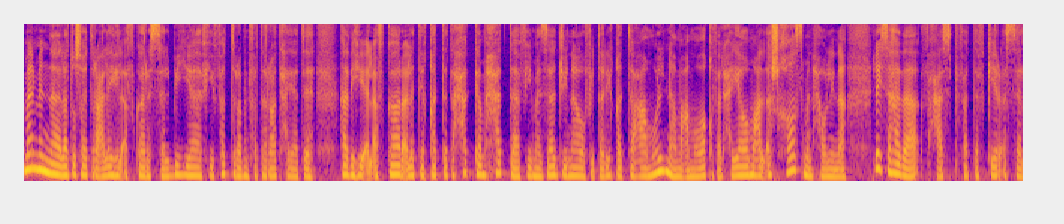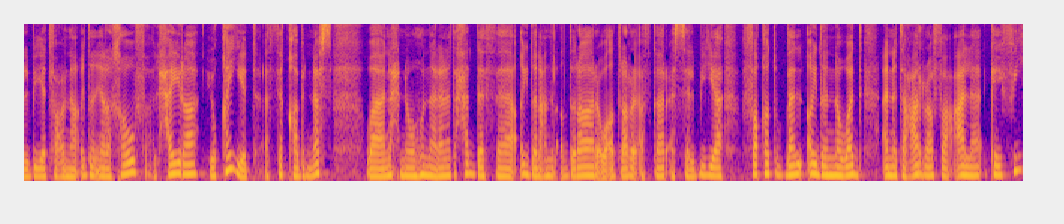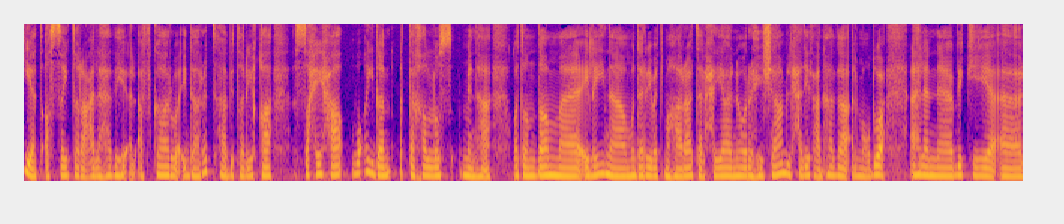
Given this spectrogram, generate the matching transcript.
من منا لا تسيطر عليه الأفكار السلبية في فترة من فترات حياته؟ هذه الأفكار التي قد تتحكم حتى في مزاجنا وفي طريقة تعاملنا مع مواقف الحياة ومع الأشخاص من حولنا. ليس هذا فحسب فالتفكير السلبي يدفعنا أيضا إلى الخوف الحيرة يقيد الثقة بالنفس ونحن هنا لا نتحدث أيضا عن الأضرار وأضرار الأفكار السلبية فقط بل أيضا نود أن نتعرف على كيفية السيطرة على هذه الأفكار وإدارتها بطريقة صحيحة وأيضا التخلص منها. وتنضم إلينا مدربة مهارات الحياة نور هشام للحديث عن هذا الموضوع. أهلا بك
